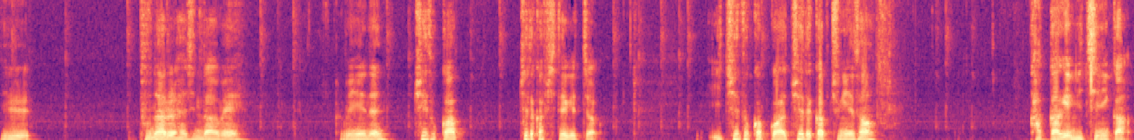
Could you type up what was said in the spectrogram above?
1 분할을 하신 다음에 그러면 얘는 최소값 최대값이 되겠죠. 이 최소값과 최대값 중에서 각각의 위치니까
